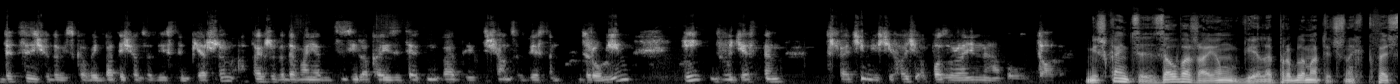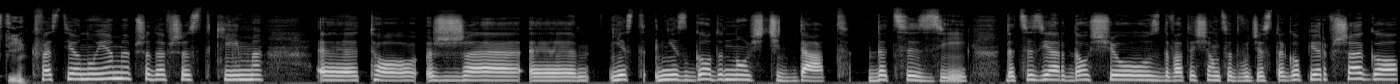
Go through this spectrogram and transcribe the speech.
decyzji środowiskowej w 2021, a także wydawania decyzji lokalizacyjnych w 2022 i 2023, jeśli chodzi o pozwolenie na budowę. Mieszkańcy zauważają wiele problematycznych kwestii. Kwestionujemy przede wszystkim to, że e, jest niezgodność dat decyzji. Decyzja Ardosiu z 2021,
